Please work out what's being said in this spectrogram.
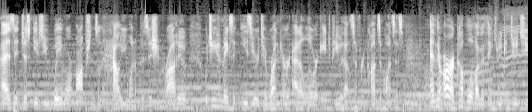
as it just gives you way more options on how you want to position Rahu, which even makes it easier to run her at a lower HP without suffering consequences. And there are a couple of other things we can do to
